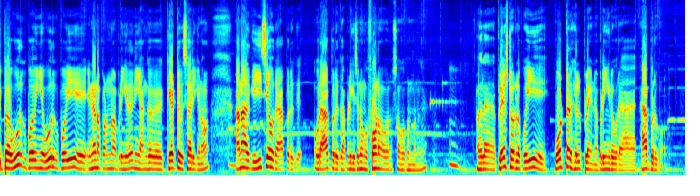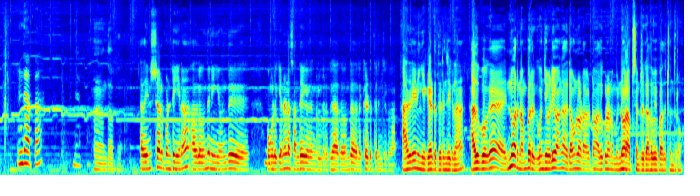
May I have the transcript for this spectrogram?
இப்போ ஊருக்கு போவீங்க ஊருக்கு போய் என்னென்ன பண்ணணும் அப்படிங்கிறத நீங்கள் அங்கே கேட்டு விசாரிக்கணும். ஆனால் அதுக்கு ஈஸியாக ஒரு ஆப் இருக்குது ஒரு ஆப் இருக்குது அப்ளிகேஷன் உங்கள் ஃபோனை ஒரு ஓப்பன் பண்ணுங்கள் அதில் ப்ளே ஸ்டோரில் போய் ஓட்டர் ஹெல்ப்லைன் அப்படிங்கிற ஒரு ஆப் இருக்கும். இந்தாப்பா இந்தாப்பா ஆ, அதை இன்ஸ்டால் பண்ணிட்டீங்கன்னா அதில் வந்து நீங்கள் வந்து உங்களுக்கு என்னென்ன சந்தேகங்கள் இருக்குது அதை வந்து அதில் கேட்டு தெரிஞ்சுக்கலாம். அதிலே நீங்கள் கேட்டு தெரிஞ்சுக்கலாம். அது போக இன்னொரு நம்பர் இருக்குது கொஞ்சம் வெளியே வாங்க அது டவுன்லோட் ஆகட்டும். அதுக்குள்ளே நம்ம இன்னொரு ஆப்ஷன் இருக்குது அதை போய் பார்த்துட்டு வந்துடும்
